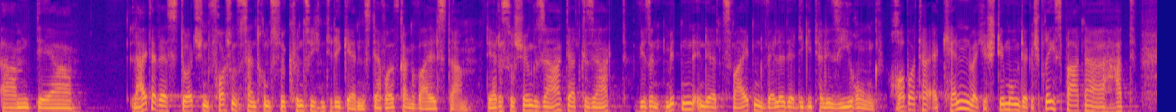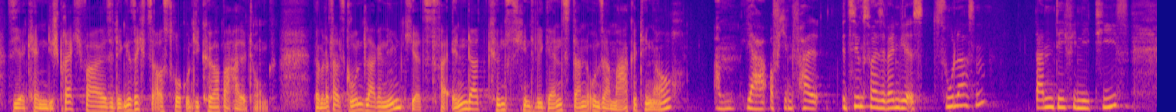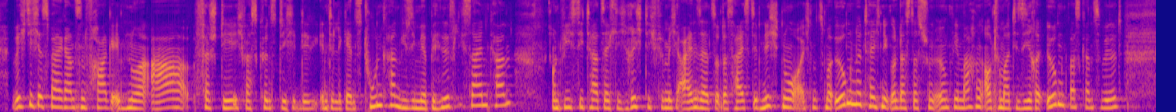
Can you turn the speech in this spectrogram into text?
Ähm, der Leiter des Deutschen Forschungszentrums für Künstliche Intelligenz, der Wolfgang Walster, der hat es so schön gesagt, der hat gesagt, wir sind mitten in der zweiten Welle der Digitalisierung. Roboter erkennen, welche Stimmung der Gesprächspartner hat, sie erkennen die Sprechweise, den Gesichtsausdruck und die Körperhaltung. Wenn man das als Grundlage nimmt jetzt, verändert künstliche Intelligenz dann unser Marketing auch? Um, ähm, ja, auf jeden Fall. Beziehungsweise, wenn wir es zulassen, dann definitiv. Wichtig ist bei der ganzen Frage eben nur, a, verstehe ich, was künstliche Intelligenz tun kann, wie sie mir behilflich sein kann und wie ich sie tatsächlich richtig für mich einsetze. Und das heißt eben nicht nur, ich nutze mal irgendeine Technik und lasse das schon irgendwie machen, automatisiere irgendwas ganz wild,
